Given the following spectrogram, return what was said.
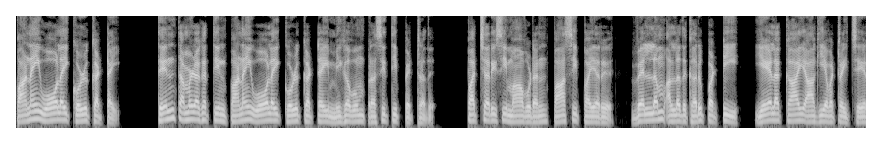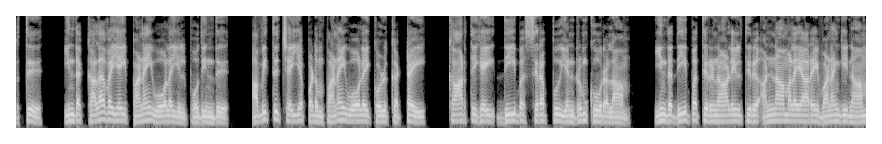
பனை ஓலை கொழுக்கட்டை. தென் தமிழகத்தின் பனை ஓலை கொழுக்கட்டை மிகவும் பிரசித்தி பெற்றது. பச்சரிசி மாவுடன் பாசிப்பயறு வெல்லம் அல்லது கருப்பட்டி ஏலக்காய் ஆகியவற்றைச் சேர்த்து இந்த கலவையை பனை ஓலையில் பொதிந்து அவித்துச் செய்யப்படும் பனை ஓலை கொழுக்கட்டை கார்த்திகை தீப சிறப்பு என்றும் கூறலாம். இந்த தீபத் திருநாளில் திரு அண்ணாமலையாரை வணங்கி நாம்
